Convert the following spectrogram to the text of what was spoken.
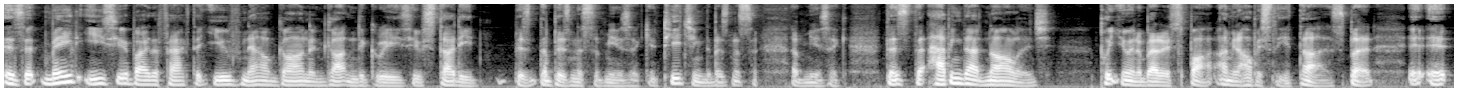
is it made easier by the fact that you've now gone and gotten degrees? You've studied the business of music. You're teaching the business of music. Does the, having that knowledge put you in a better spot? I mean obviously it does but it, it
